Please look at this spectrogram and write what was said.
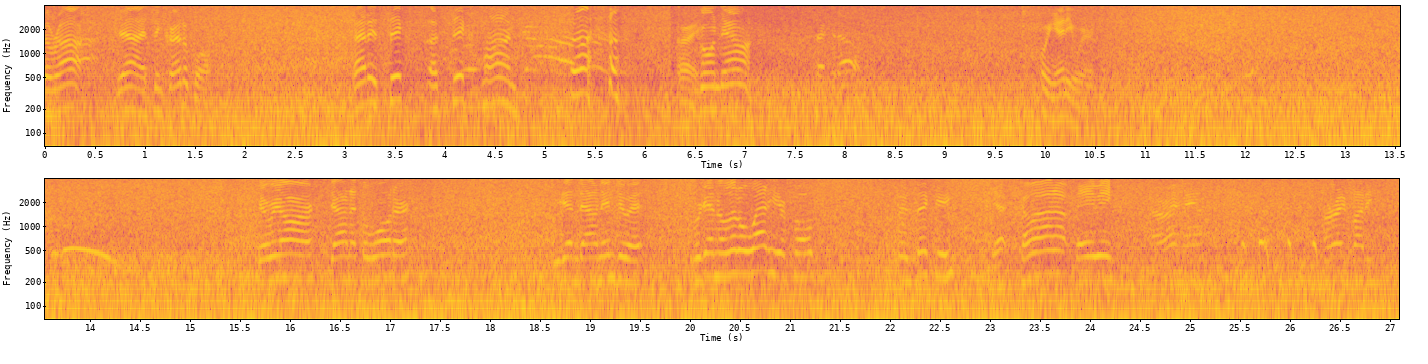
The rock. Yeah, it's incredible. That is sick, a sick pond. All right. Going down. Check it out. Going anywhere. Here we are, down at the water. We're getting down into it. We're getting a little wet here, folks. There's Vicky. Yeah, come on up, baby. All right, man. All right, buddy.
